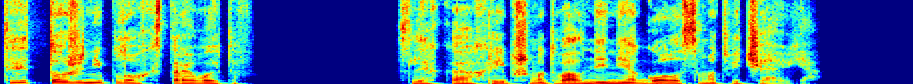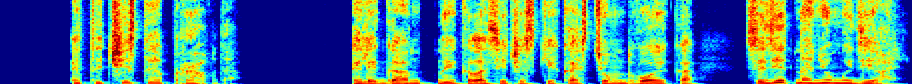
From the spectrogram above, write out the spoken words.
«Ты тоже неплох, Старовойтов», — слегка охрипшим от волнения голосом отвечаю я. Это чистая правда. Элегантный классический костюм «двойка» сидит на нем идеально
